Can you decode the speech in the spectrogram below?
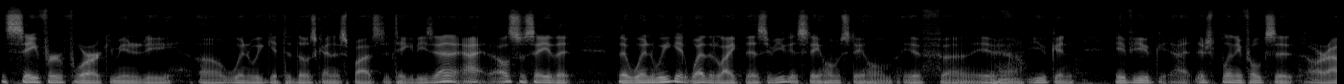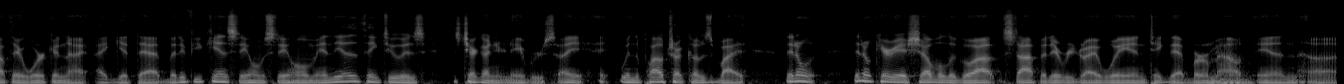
it's safer for our community uh, when we get to those kind of spots to take it easy. And I also say that that when we get weather like this, if you can stay home, stay home. If uh, if you can. If you, c- I, there's plenty of folks that are out there working. I, I get that, but if you can't stay home, stay home. And the other thing too is is check on your neighbors. I, I when the plow truck comes by, they don't they don't carry a shovel to go out, stop at every driveway, and take that berm out. And uh,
